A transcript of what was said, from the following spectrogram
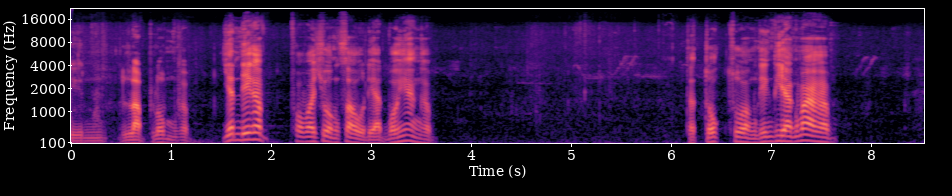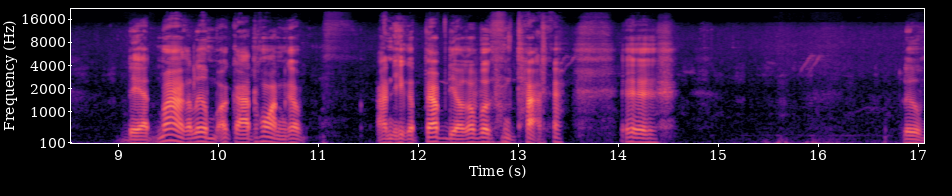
ยืนรับลมครับ เย็นดีครับเพราะว่าช่วงเศร้าแดดบ่แห้งครับแต่ตกช่วงเที่ยงๆมากครับ แดดมากก็เริ่มอากาศร้อนครับ อันนี้ก็แป๊บเดียวก็เบิ่งน้ำตาลเออ เริ่ม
